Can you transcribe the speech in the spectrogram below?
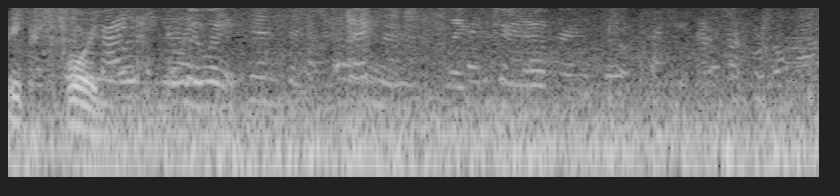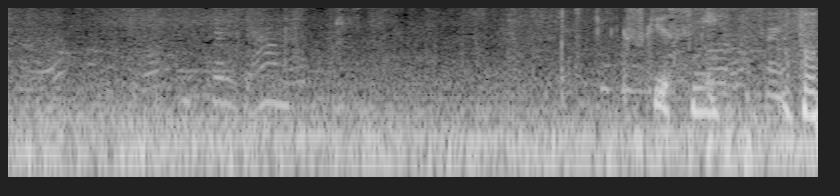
Rick's Ford. Excuse me.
